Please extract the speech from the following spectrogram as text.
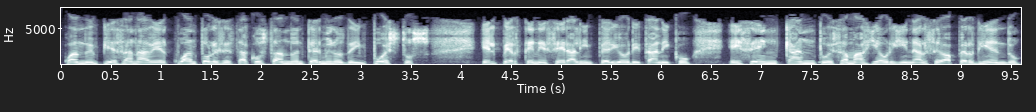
cuando empiezan a ver cuánto les está costando en términos de impuestos el pertenecer al imperio británico. Ese encanto, esa magia original se va perdiendo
